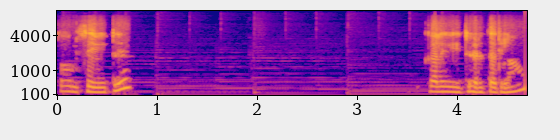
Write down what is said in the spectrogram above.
தூள் செய்விட்டு கழுவிட்டு எடுத்துக்கலாம்.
